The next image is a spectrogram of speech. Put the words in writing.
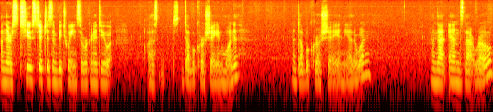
and there's two stitches in between so we're going to do a double crochet in one a double crochet in the other one and that ends that row.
